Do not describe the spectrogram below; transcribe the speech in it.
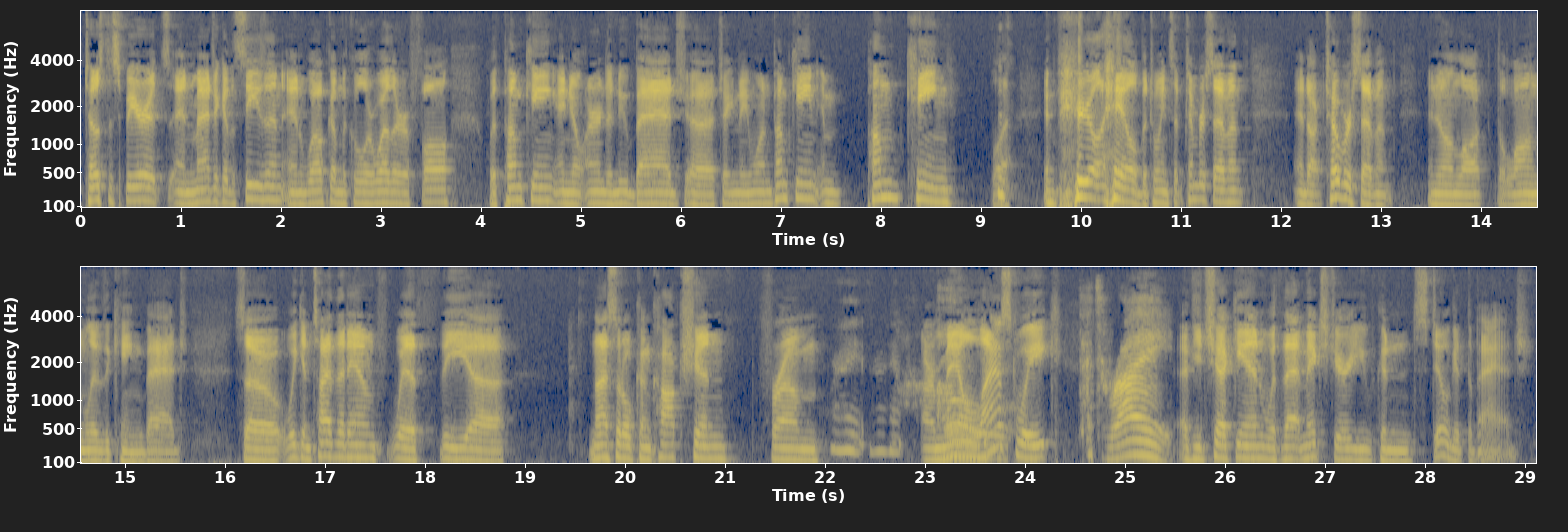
Toast the spirits and magic of the season and welcome the cooler weather of fall with Pumpkin, and you'll earn a new badge. Uh, check one Pumpkin and Pumpkin blah, Imperial Ale between September 7th and October 7th, and you'll unlock the Long Live the King badge. So we can tie that in with the uh, nice little concoction from Right. Right. our mail Oh. last week. That's right. If you check in with that mixture, you can still get the badge.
